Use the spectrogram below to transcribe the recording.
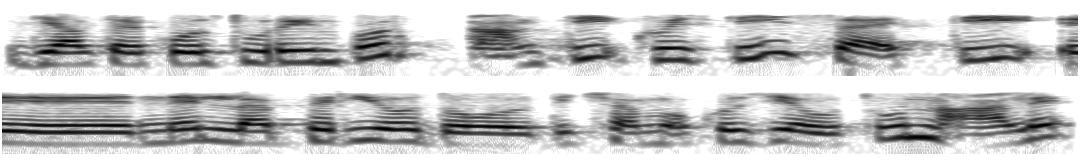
di altre colture importanti, questi insetti eh, nel periodo diciamo così autunnale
